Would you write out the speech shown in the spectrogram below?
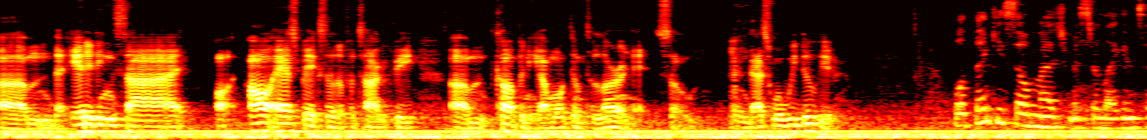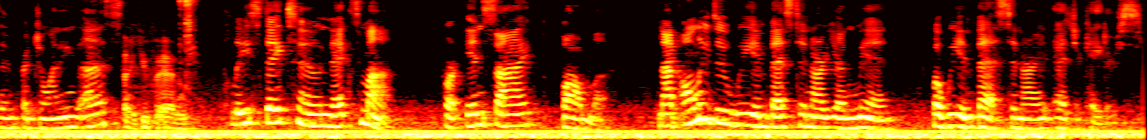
um, the editing side, all, all, aspects of the photography um, company. I want them to learn that. So, and that's what we do here. Well, thank you so much, Mr. Leggington, for joining us. Thank you for having me. Please stay tuned next month for Inside BOMLA. Not only do we invest in our young men, but we invest in our educators.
